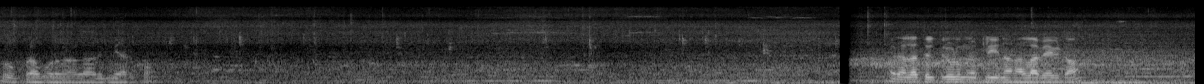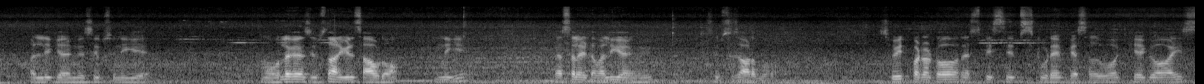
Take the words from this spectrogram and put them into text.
சூப்பராக போடுங்க நல்லா அருமையாக இருக்கும். நல்லா திருப்பி விடுங்க க்ளீனாக நல்லா வேகட்டும். பள்ளிக்கிழங்கு சிப்ஸ் இன்றைக்கி நம்ம உருளைக்கிழங்கு சிப்ஸ் தான் அடிக்கடி சாப்பிடுவோம். இன்றைக்கி ஸ்பெஷல் ஐட்டம் வள்ளிக்கிழங்கு சிப்ஸ் சாப்பிட போகிறோம் sweet potato recipe chips today special okay guys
